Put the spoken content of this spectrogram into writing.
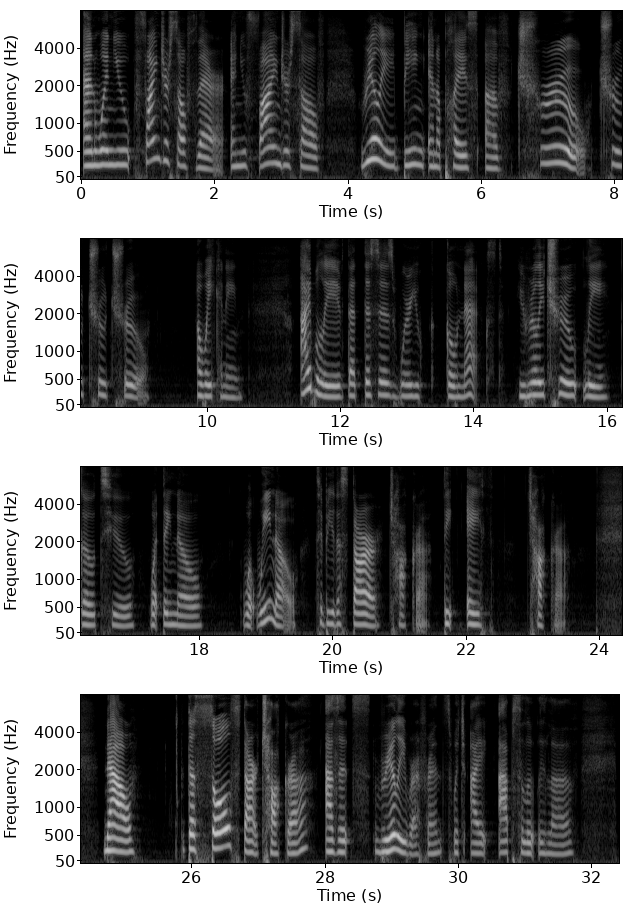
And when you find yourself there and you find yourself really being in a place of true, true, true, true awakening, I believe that this is where you go next. You really truly go to what they know, what we know to be the star chakra, the eighth chakra. Now, the soul star chakra as it's really referenced, which I absolutely love,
